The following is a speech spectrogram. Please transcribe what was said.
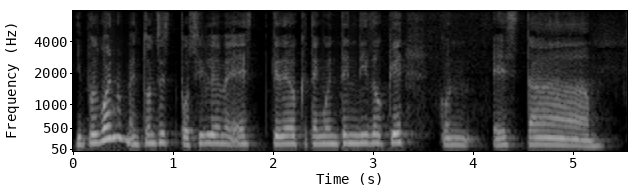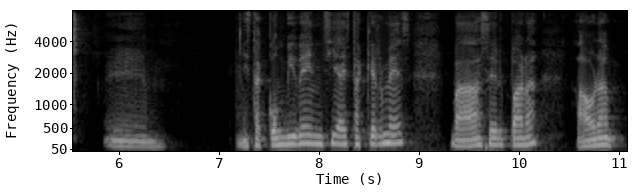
Y pues bueno, entonces posiblemente creo que tengo entendido que con esta, eh, esta convivencia, esta kermés, va a ser para ahora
